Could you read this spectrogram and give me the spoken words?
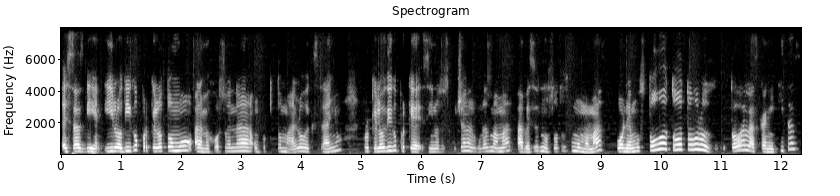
Estás bien. Y lo digo porque lo tomo, a lo mejor suena un poquito malo o extraño, porque lo digo porque si nos escuchan algunas mamás, a veces nosotros como mamás ponemos todo, todo, todos los, todas las caniquitas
